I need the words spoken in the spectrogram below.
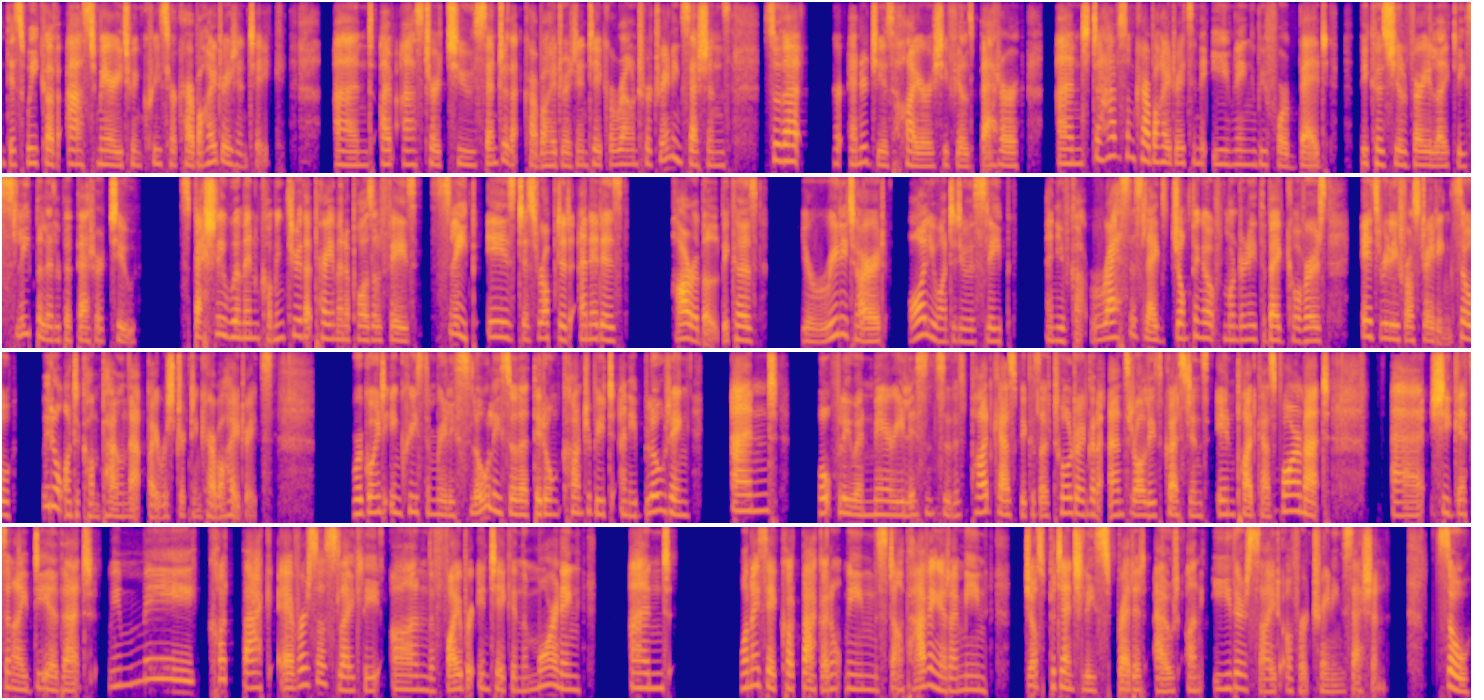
this week I've asked Mary to increase her carbohydrate intake and I've asked her to center that carbohydrate intake around her training sessions so that her energy is higher, she feels better, and to have some carbohydrates in the evening before bed because she'll very likely sleep a little bit better too. Especially women coming through that perimenopausal phase, sleep is disrupted and it is horrible because you're really tired, all you want to do is sleep, and you've got restless legs jumping out from underneath the bed covers. It's really frustrating. So we don't want to compound that by restricting carbohydrates. We're going to increase them really slowly so that they don't contribute to any bloating. And hopefully, when Mary listens to this podcast, because I've told her I'm going to answer all these questions in podcast format, uh, she gets an idea that we may cut back ever so slightly on the fiber intake in the morning. And when I say cut back, I don't mean stop having it, I mean just potentially spread it out on either side of her training session. So,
